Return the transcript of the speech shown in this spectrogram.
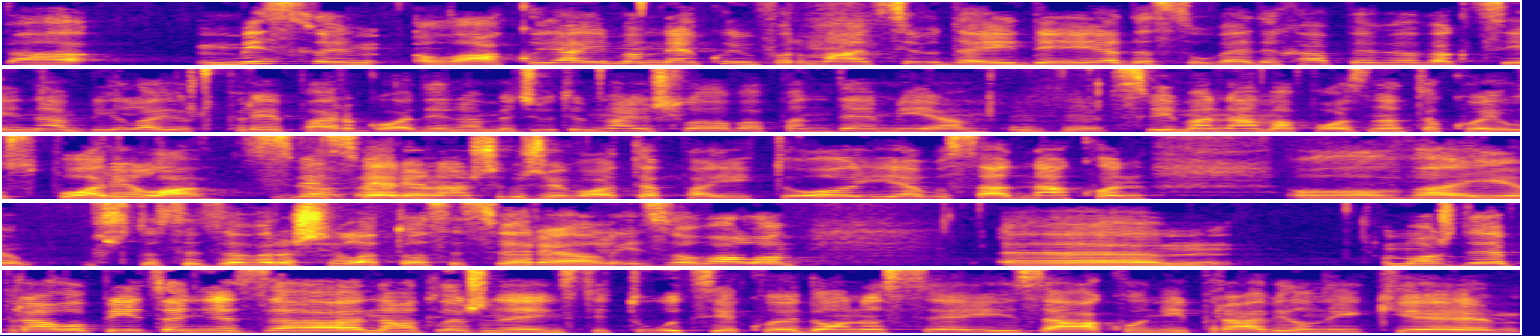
Pa, Mislim ovako, ja imam neku informaciju da je ideja da se uvede HPV vakcina bila još pre par godina, međutim naišla je ova pandemija mhm. svima nama poznata koja je usporila sve sfere našeg života pa i to. I evo sad nakon ovaj, što se završila, to se sve realizovalo. Možda je pravo pitanje za nadležne institucije koje donose i zakon i pravilnike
